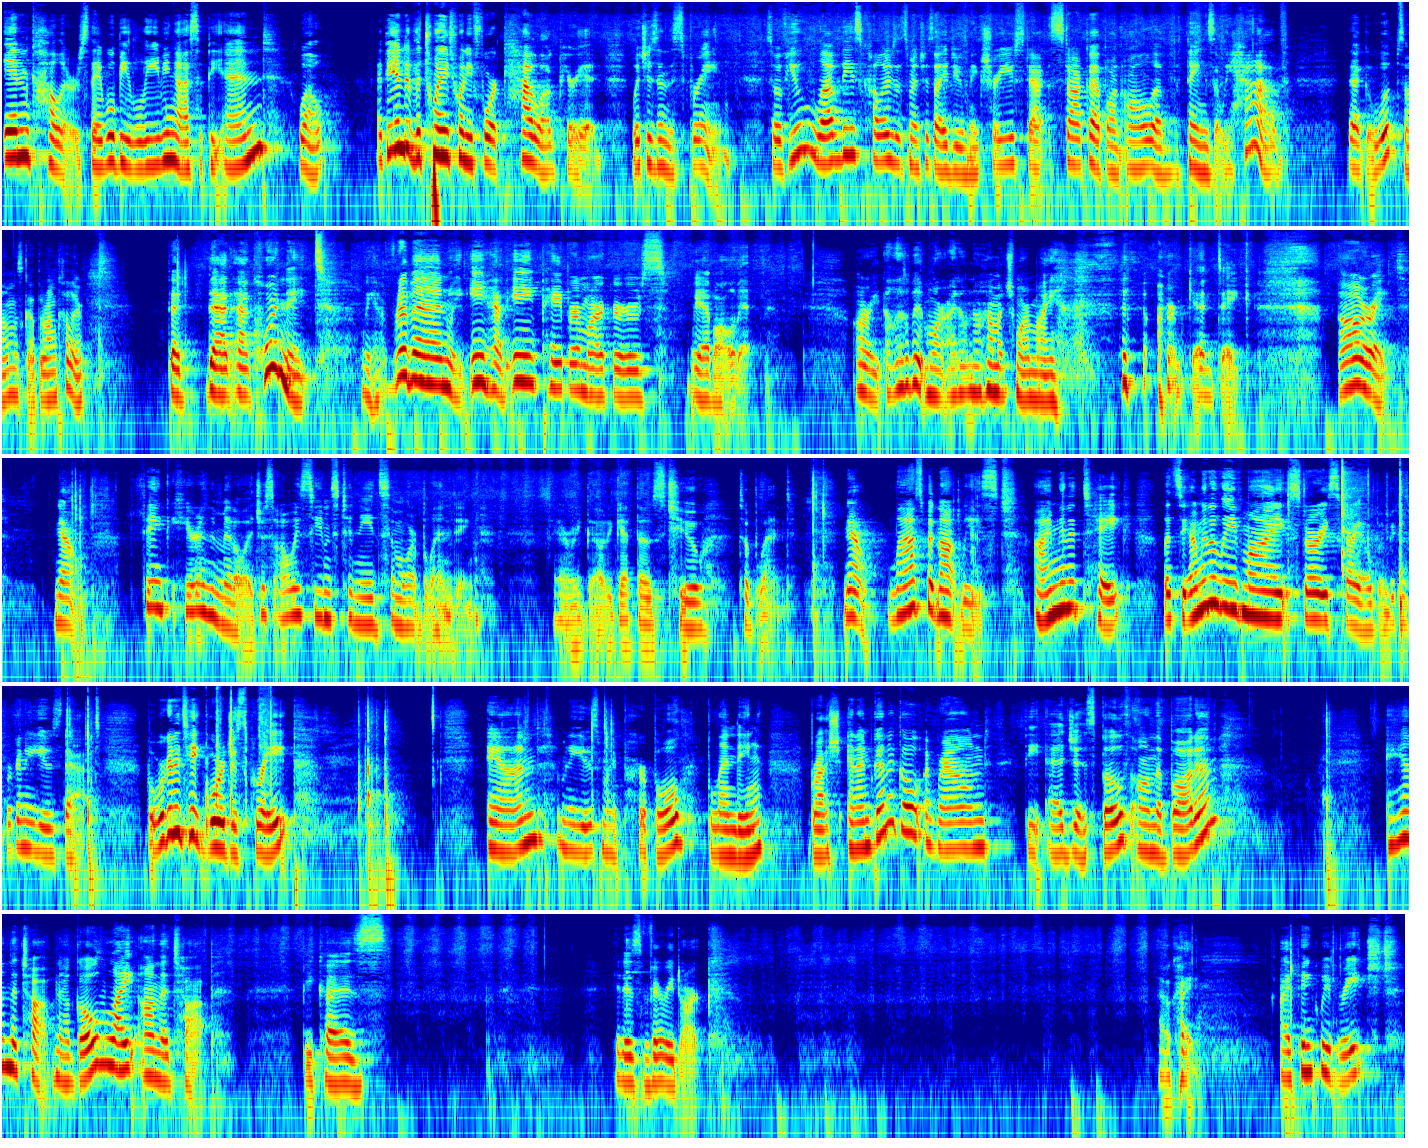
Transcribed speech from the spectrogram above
in colors. They will be leaving us at the end, well, at the end of the 2024 catalog period, which is in the spring. So if you love these colors as much as I do, make sure you st stock up on all of the things that we have that go, whoops, I almost got the wrong color, that, that uh, coordinate. We have ribbon, we have ink, paper, markers, we have all of it. All right, a little bit more. I don't know how much more my arm can take. All right. Now, think here in the middle, it just always seems to need some more blending. There we go, to get those two to blend. Now, last but not least, I'm gonna take, let's see, I'm gonna leave my Starry Sky open because we're gonna use that. But we're gonna take Gorgeous Grape and I'm gonna use my purple blending brush and I'm gonna go around the edges, both on the bottom and the top. Now go light on the top because it is very dark. Okay, I think we've reached,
